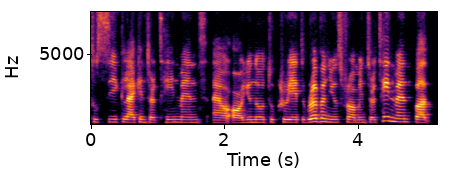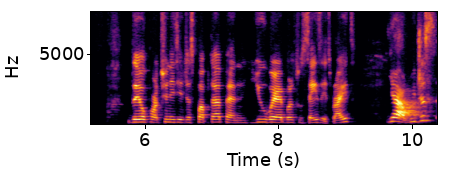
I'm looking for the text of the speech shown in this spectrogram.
to seek like entertainment uh, or you know to create revenues from entertainment, but the opportunity just popped up and you were able to seize it, right? Yeah, we just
